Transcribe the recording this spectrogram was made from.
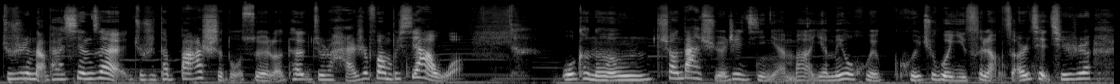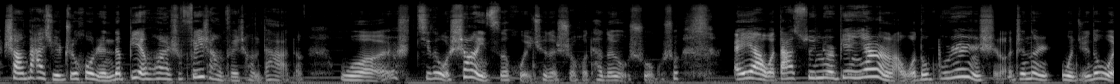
就是哪怕现在就是他八十多岁了，他就是还是放不下我。我可能上大学这几年吧，也没有回回去过一次两次，而且其实上大学之后人的变化是非常非常大的。我记得我上一次回去的时候，他都有说过，说，哎呀，我大孙女变样了，我都不认识了。真的，我觉得我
